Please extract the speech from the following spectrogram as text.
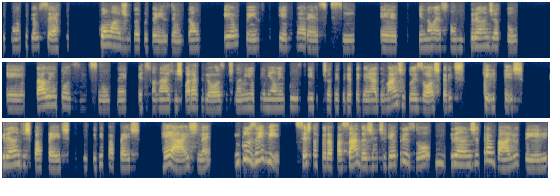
Que bom que deu certo com a ajuda do Denzel. Então, eu penso que ele merece sim, é, porque não é só um grande ator, é talentosíssimo, né, personagens maravilhosos. Na minha opinião, inclusive, já deveria ter ganhado mais de dois Oscars, que ele fez grandes papéis, inclusive papéis reais, né? Inclusive, Sexta-feira passada, a gente reprisou um grande trabalho dele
